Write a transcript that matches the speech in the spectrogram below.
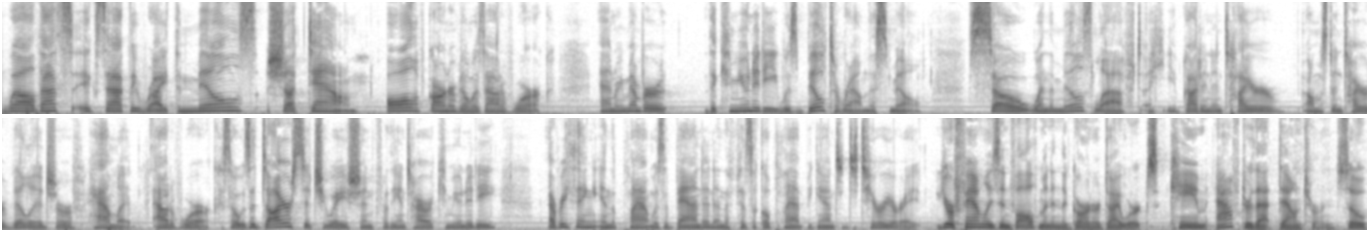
Well, that's exactly right. The mills shut down. All of Garnerville was out of work. And remember, the community was built around this mill. So when the mills left, uh, you've got an entire, almost entire village or hamlet out of work. So it was a dire situation for the entire community. Everything in the plant was abandoned and the physical plant began to deteriorate. Your family's involvement in the Garner Dye Works came after that downturn. So,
